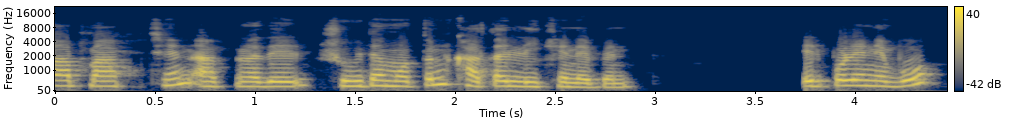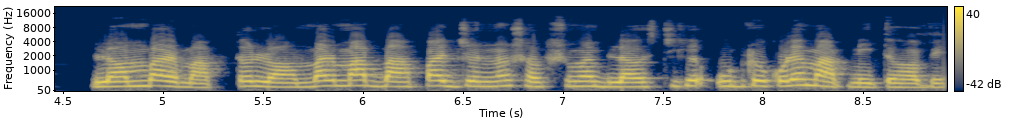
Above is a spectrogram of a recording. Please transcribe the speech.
মাপ মাপছেন, আপনাদের সুবিধা মতন খাতায় লিখে নেবেন। এরপরে নেব লম্বার মাপ। তো লম্বার মাপ মাপার জন্য সবসময় ব্লাউজটিকে উল্টো করে মাপ নিতে হবে।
